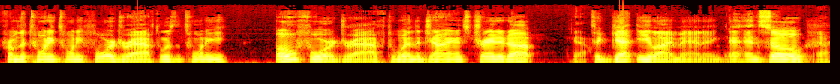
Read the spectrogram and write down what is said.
from the 2024 draft, was the 2004 draft when the Giants traded up Yeah. to get Eli Manning. A- And, so Yeah.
